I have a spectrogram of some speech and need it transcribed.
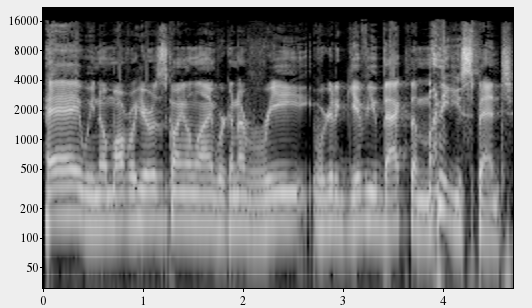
"Hey, we know Marvel Heroes is going online. We're gonna re, we're gonna give you back the money you spent."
